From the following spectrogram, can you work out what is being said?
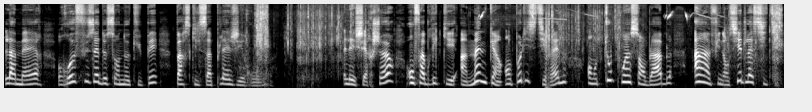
La mère refusait de s'en occuper parce qu'il s'appelait Jérôme. Les chercheurs ont fabriqué un mannequin en polystyrène en tout point semblable à un financier de la City.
